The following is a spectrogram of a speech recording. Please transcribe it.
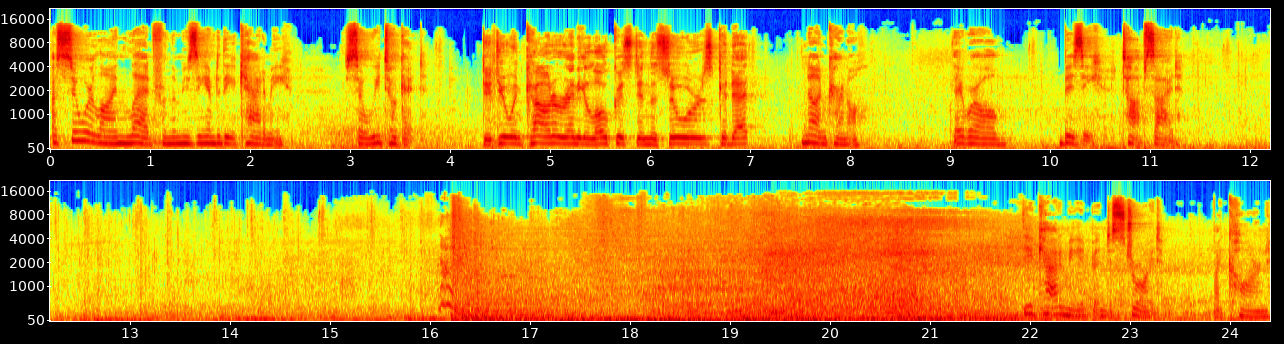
A sewer line led from the museum to the academy, so we took it. Did you encounter any locust in the sewers, Cadet? None, Colonel. They were all busy, topside. Academy had been destroyed by Karn.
